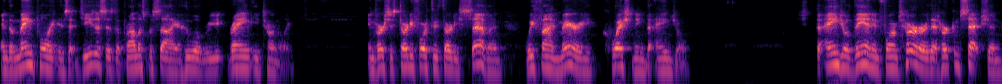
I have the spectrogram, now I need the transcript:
And the main point is that Jesus is the promised Messiah who will re- reign eternally. In verses 34 through 37, we find Mary questioning the angel. The angel then informs her that her conception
